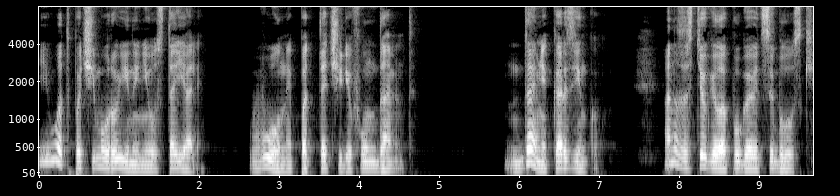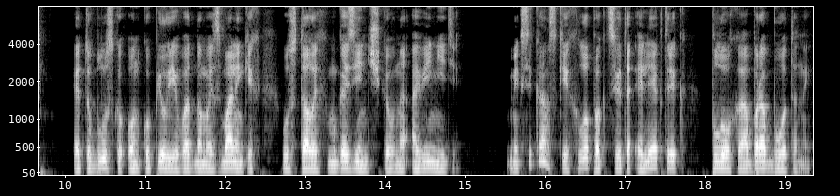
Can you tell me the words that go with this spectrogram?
И вот почему руины не устояли. Волны подточили фундамент. «Дай мне корзинку». Она застегивала пуговицы блузки. Эту блузку он купил ей в одном из маленьких усталых магазинчиков на Авениде. Мексиканский хлопок цвета электрик, плохо обработанный.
